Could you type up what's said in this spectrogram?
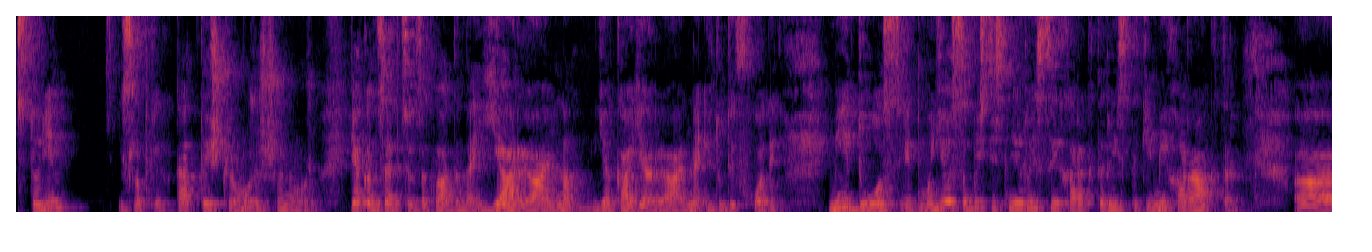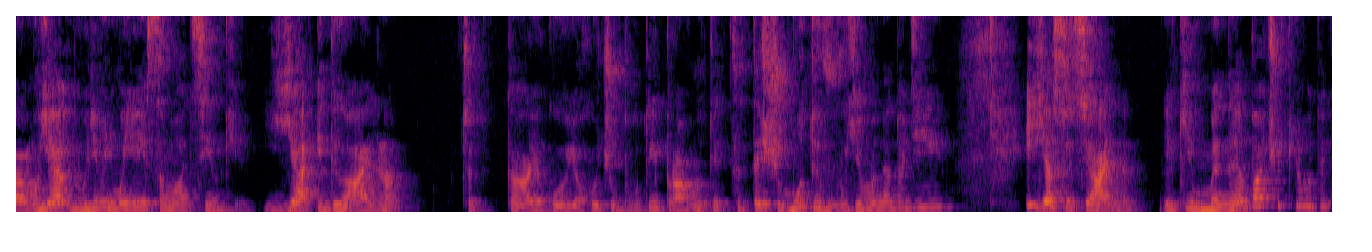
сторін і слабких. Та? Те, що я можу, що я не можу. Я концепцію закладена я реальна, яка я реальна, і туди входить мій досвід, мої особистісні риси і характеристики, мій характер, моя, рівень моєї самооцінки. Я ідеальна, це та, якою я хочу бути і прагнути, це те, що мотивує мене до дії. І я соціальна, яким мене бачать люди,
